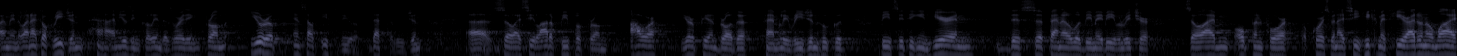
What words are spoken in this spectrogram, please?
I mean, when I talk region, I'm using Kolinda's wording from Europe and Southeastern Europe, that region. Uh, so I see a lot of people from our European brother family region who could be sitting in here and this uh, panel would be maybe even richer. So I'm open for, of course, when I see Hikmet here, I don't know why,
